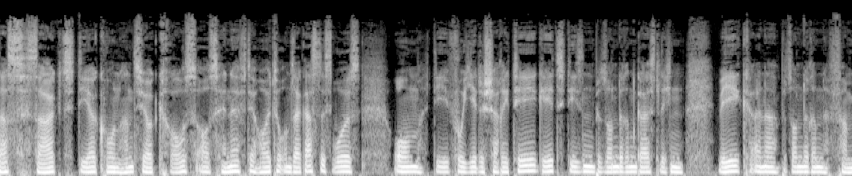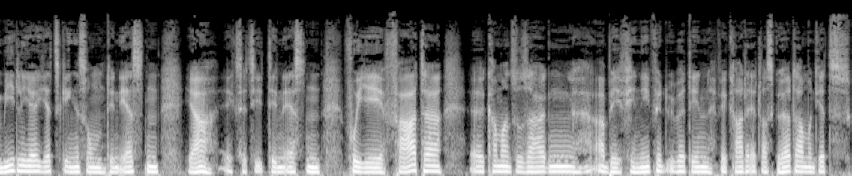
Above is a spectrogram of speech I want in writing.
das sagt Diakon Hans-Jörg Kraus aus Hennef, der heute unser Gast ist, wo es um die Foyer de Charité geht, diesen besonderen geistlichen Weg einer besonderen Familie. Jetzt ging es um den ersten, ja, Exerzit, den ersten Foyer Vater, äh, kann man so sagen, Abbé Finefit, über den wir gerade etwas gehört haben. Und jetzt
